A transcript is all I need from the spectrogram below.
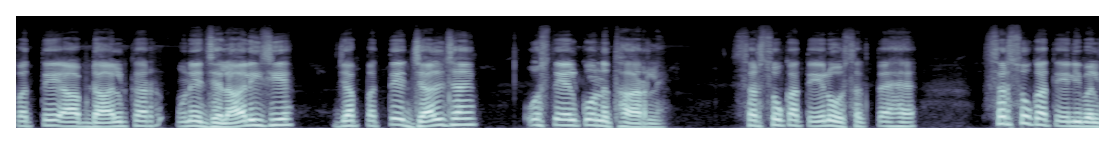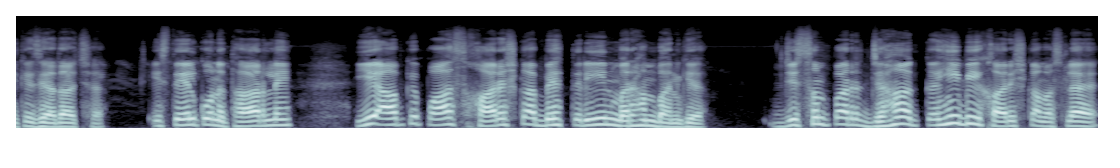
पत्ते आप डालकर उन्हें जला लीजिए। जब पत्ते जल जाएँ, उस तेल को नथार लें। सरसों का तेल हो सकता है। सरसों का तेल ही बल्कि ज़्यादा अच्छा है। इस तेल को नथार लें। ये आपके पास ख़ारिश का बेहतरीन मरहम बन गया। जिसम पर जहाँ कहीं भी ख़ारिश का मसला है,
